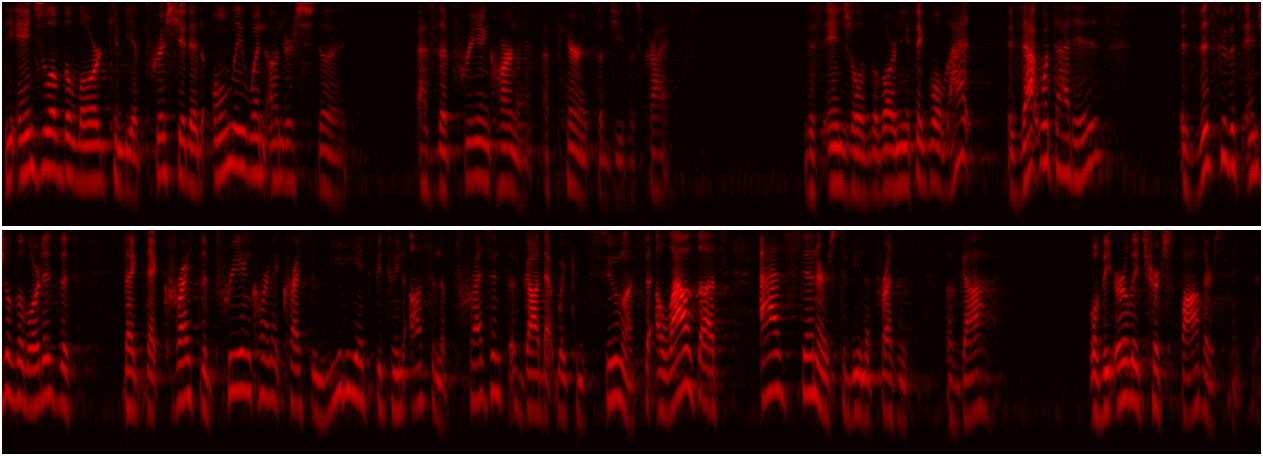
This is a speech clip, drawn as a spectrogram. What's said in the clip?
The angel of the Lord can be appreciated only when understood as the pre incarnate appearance of Jesus Christ. This angel of the Lord. And you think, well, that, is that what that is? Is this who this angel of the Lord is? This that, that Christ, the pre incarnate Christ, mediates between us and the presence of God that would consume us, that allows us as sinners to be in the presence of God. Well, the early church fathers think this.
